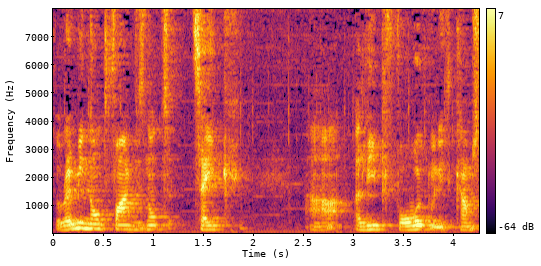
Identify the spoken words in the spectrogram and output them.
So Redmi Note 5 does not take uh, a leap forward when it comes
